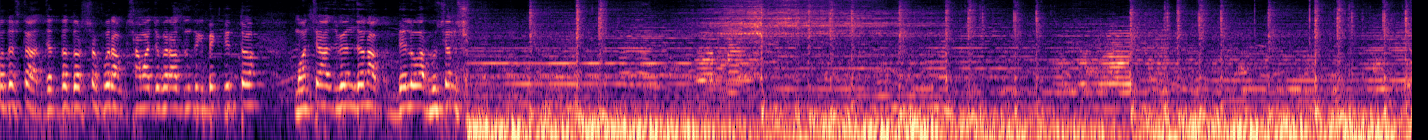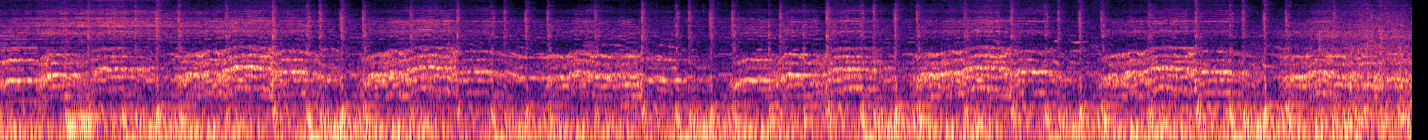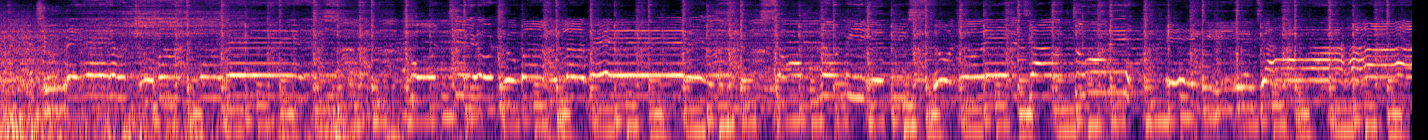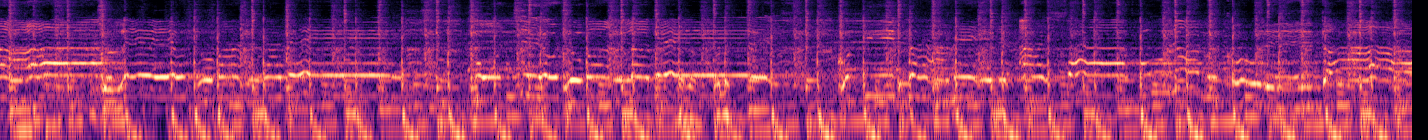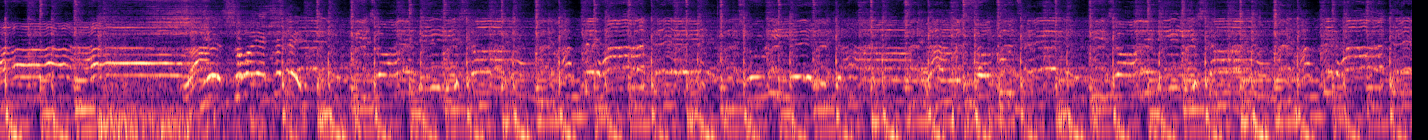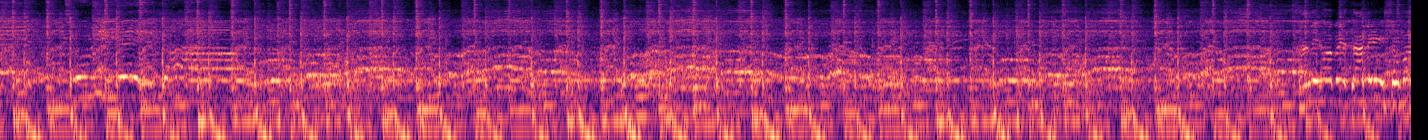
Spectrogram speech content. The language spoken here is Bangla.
উপদেষ্টা জেদ্দা দর্শক ফোরাম সামাজিক রাজনৈতিক ব্যক্তিত্ব মঞ্চে আসবেন জনাব Delwar Hossain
